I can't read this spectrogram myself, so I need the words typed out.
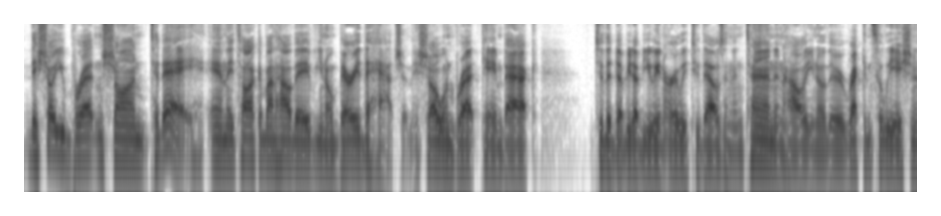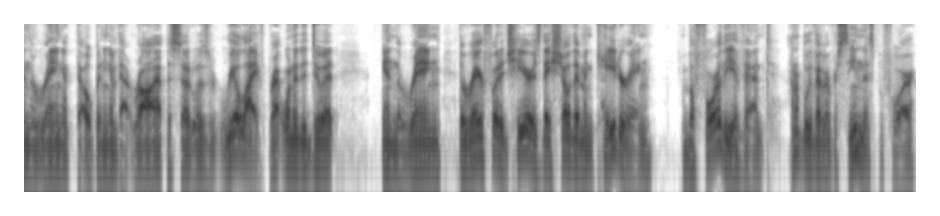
they show you Bret and Shawn today, and they talk about how they've you know buried the hatchet. They show when Bret came back to the WWE in early 2010 and how, you know, the reconciliation in the ring at the opening of that Raw episode was real life. Bret wanted to do it in the ring. The rare footage here is they show them in catering before the event. I don't believe I've ever seen this before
